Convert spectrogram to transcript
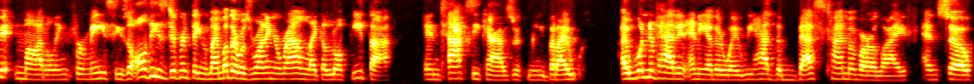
fit modeling for Macy's, all these different things. My mother was running around like a loquita in taxi cabs with me, but I I wouldn't have had it any other way. We had the best time of our life. And so,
